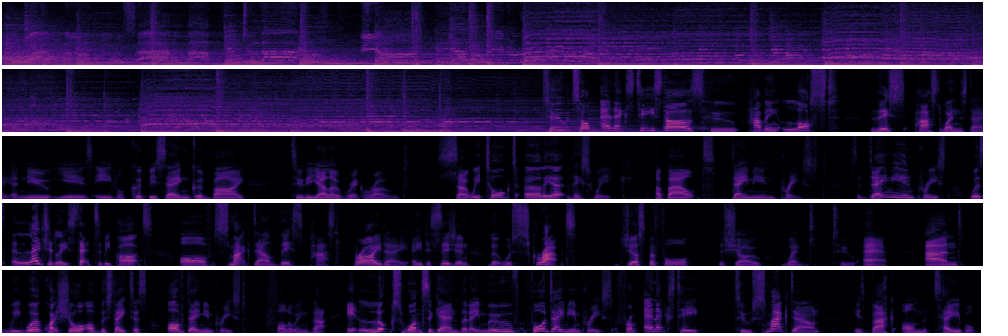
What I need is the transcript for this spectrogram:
Two top NXT stars who, having lost this past Wednesday at New Year's Evil, could be saying goodbye to the yellow brick road. So, we talked earlier this week about Damian Priest. So, Damian Priest was allegedly set to be part of SmackDown this past Friday, a decision that was scrapped just before the show went to air. And we weren't quite sure of the status of Damian Priest following that. It looks once again that a move for Damian Priest from NXT to SmackDown is back on the table.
